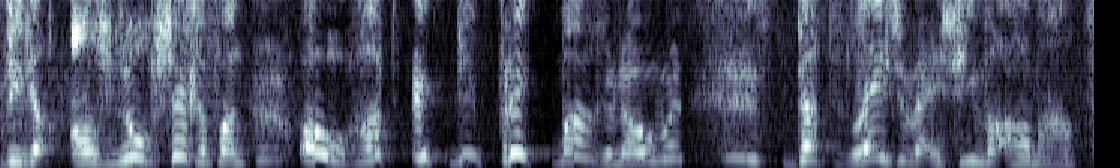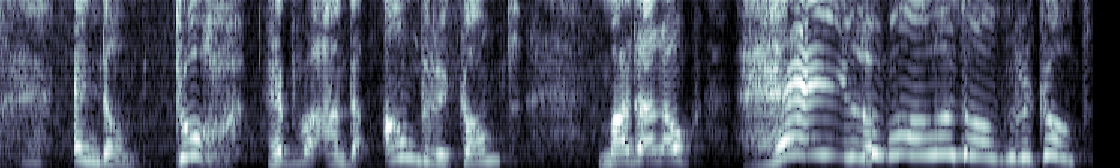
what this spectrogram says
die dan alsnog zeggen van... Oh, had ik die prik maar genomen. Dat lezen we en zien we allemaal. En dan toch hebben we aan de andere kant, maar dan ook helemaal aan de andere kant,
